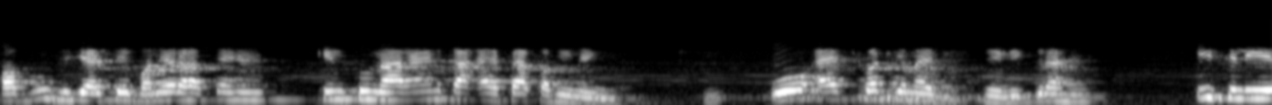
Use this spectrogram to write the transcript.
अबूझ जैसे बने रहते हैं, किंतु नारायण का ऐसा कभी नहीं वो ऐश्वर्य में विग्रह है। इसलिए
